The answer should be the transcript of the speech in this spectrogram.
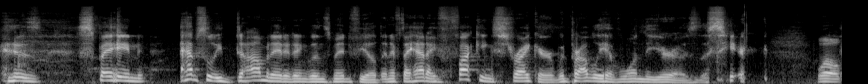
Because Spain absolutely dominated England's midfield, and if they had a fucking striker, would probably have won the Euros this year. Well,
